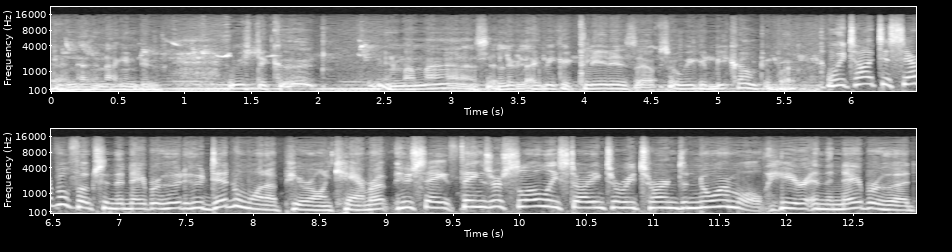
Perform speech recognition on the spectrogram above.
There's nothing I can do. Wish I could. In my mind, I said, look like we could clear this up so we could be comfortable. We talked to several folks in the neighborhood who didn't want to appear on camera, who say things are slowly starting to return to normal here in the neighborhood.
